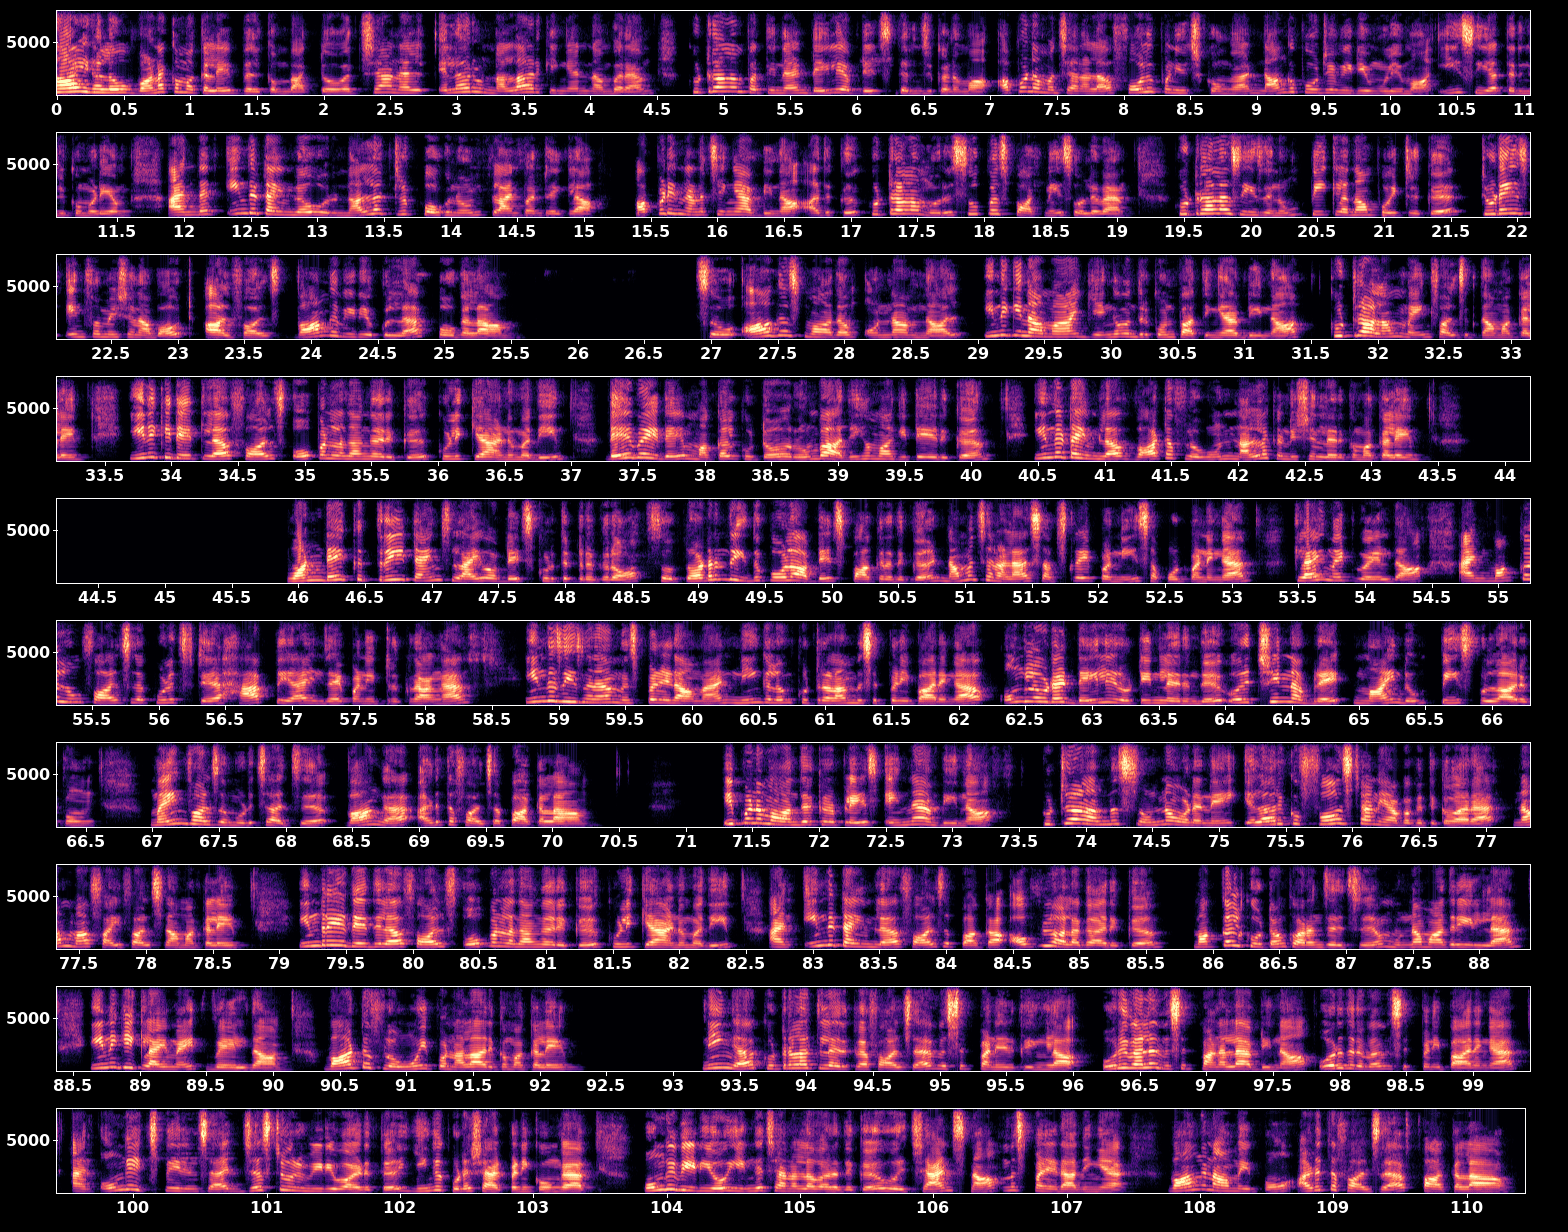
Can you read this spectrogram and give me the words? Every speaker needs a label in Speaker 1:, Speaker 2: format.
Speaker 1: Hi hello வணக்கம் மக்களே. Welcome back to our channel எல்லாரும் நல்லா இருக்கீங்கன்னு நம்புறேன். குற்றாலம் பத்தின டெய்லி அப்டேட்ஸ் தெரிஞ்சுக்கணுமா? அப்போ நம்ம சேனலை ஃபாலோ பண்ணி வச்சுக்கோங்க. நாங்க போடுற வீடியோ மூலியமா ஈஸியா தெரிஞ்சுக்க முடியும். அண்ட் தென் இந்த டைம்ல ஒரு நல்ல ட்ரிப் போகணும்னு பிளான் பண்றீங்களா? அப்படி நினைச்சீங்க அப்படின்னா அதுக்கு குற்றாலம் ஒரு சூப்பர் ஸ்பாட்னே சொல்லுவேன். குற்றால சீசனும் பீக்ல தான் போயிட்டு இருக்கு. Today's information about all falls வாங்க வீடியோக்குள்ள போகலாம். ஸோ ஆகஸ்ட் மாதம் ஒன்னாம் நாள். இன்னைக்கு நாம எங்க வந்திருக்கோம்னு பாத்தீங்க அப்படின்னா குற்றாலம் மெயின் ஃபால்ஸுக்கு தான் மக்களே. இன்னைக்கு டேட்ல ஃபால்ஸ் ஓப்பன்ல தாங்க இருக்கு. குளிக்க அனுமதி. டே பை டே மக்கள் கூட்டம் ரொம்ப அதிகமாகிட்டே இருக்கு. இந்த டைம்ல வாட்டர் ஃப்ளோவும் நல்ல கண்டிஷன்ல இருக்கு மக்களே. ஒன் டேக்கு த்ரீ டைம்ஸ் லைவ் அப்டேட்ஸ் கொடுத்துட்டு இருக்கிறோம் ஸோ தொடர்ந்து இது போல அப்டேட்ஸ் பார்க்கறதுக்கு நம்ம சேனலை சப்ஸ்கிரைப் பண்ணி சப்போர்ட் பண்ணுங்க. கிளைமேட் வெயில் தான். அண்ட் மக்களும் ஃபால்ஸ்ல குளிச்சுட்டு ஹாப்பியா என்ஜாய் பண்ணிட்டு இருக்கிறாங்க இந்த சீசனை மிஸ் பண்ணிடாம நீங்களும் குற்றாலம் விசிட் பண்ணி பாருங்க. உங்களோட டெய்லி ரொட்டீன்ல இருந்து ஒரு சின்ன பிரேக் மைண்டும் பீஸ்ஃபுல்லா இருக்கும். மெயின் ஃபால்ஸை முடிச்சாச்சு. வாங்க அடுத்த ஃபால்ஸை பார்க்கலாம். இப்போ நம்ம வந்திருக்கிற பிளேஸ் என்ன அப்படின்னா குற்றாலம்னு சொன்ன உடனே எல்லாருக்கும் ஃபர்ஸ்டா ஞாபகத்துக்கு வர நம்ம ஃபைவ் ஃபால்ஸ் தான் மக்களே. இன்றைய தேதியில ஃபால்ஸ் ஓப்பன்ல தாங்க இருக்கு குளிக்க அனுமதி. அண்ட் இந்த டைம்ல ஃபால்ஸை பார்க்க அவ்வளோ அழகா இருக்கு. மக்கள் கூட்டம் குறைஞ்சிருச்சு முன்ன மாதிரி இல்ல. இன்னைக்கு கிளைமேட் வெயில் தான் வாட்டர் ஃப்ளோவும் இப்போ நல்லா இருக்கு மக்களே. நீங்க குற்றாலத்துல இருக்கிற ஃபால்ஸை விசிட் பண்ணிருக்கீங்களா? ஒருவேளை விசிட் பண்ணல அப்படின்னா ஒரு தடவை விசிட் பண்ணி பாருங்க. அண்ட் உங்க எக்ஸ்பீரியன்ஸை ஜஸ்ட் ஒரு வீடியோவா எடுத்து எங்க கூட ஷேர் பண்ணிக்கோங்க. உங்க வீடியோ எங்க சேனல்ல வர்றதுக்கு ஒரு சான்ஸ்னா மிஸ் பண்ணிடாதீங்க. வாங்க நாம இப்போ அடுத்த ஃபால்ஸை பார்க்கலாம்.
